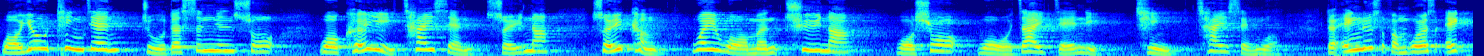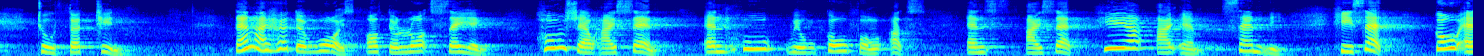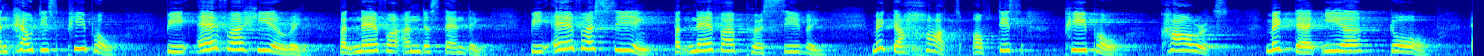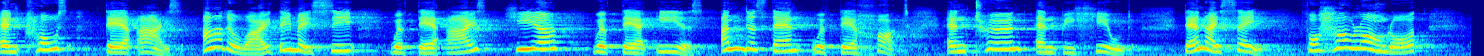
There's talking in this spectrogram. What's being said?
我又听见主的声音说：“我可以差遣谁呢？谁肯为我们去呢？”我说：“我在这里，请差遣我。” The English from verse 8 to 13. Then I heard the voice of the Lord saying, Whom shall I send, and who will go for us? And I said, Here I am, send me. He said, Go and tell these people, be ever hearing, but never understanding, be ever seeing, but never perceiving. Make the heart of these people callous, make their ear dull, and close their eyes. Otherwise, they may see with their eyes, hear with their ears, understand with their heart, and turn and be healed. Then I say, For how long, Lord?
